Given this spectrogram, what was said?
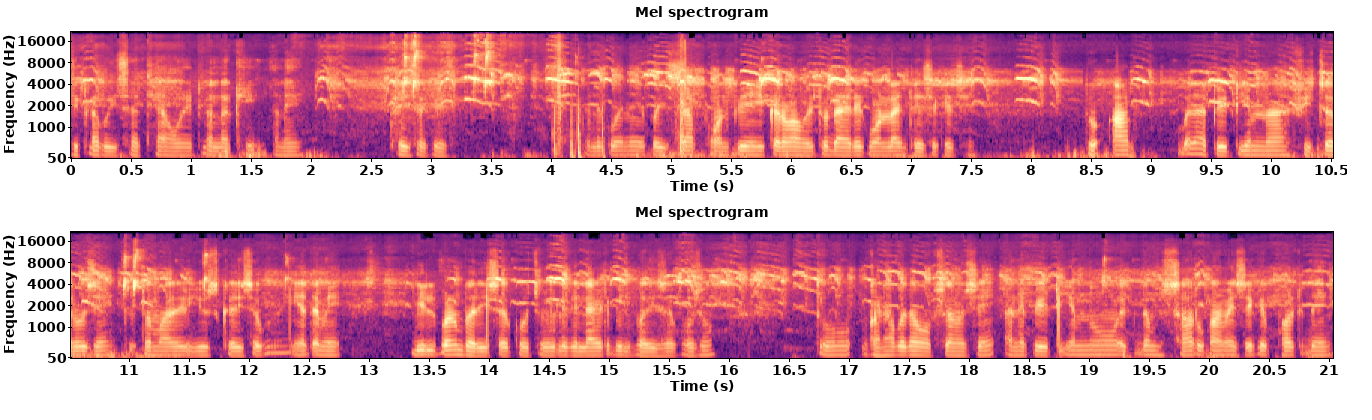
જેટલા પૈસા થયા હોય એટલા લખી અને થઈ શકે છે. એટલે કોઈને પૈસા ફોનપે કરવા હોય તો ડાયરેક્ટ ઓનલાઈન થઈ શકે છે. તો આ બધા પેટીએમના ફીચરો છે, તો તમારે યુઝ કરી શકો અહીંયા તમે બિલ પણ ભરી શકો છો, એટલે કે લાઇટ બિલ ભરી શકો છો. તો ઘણા બધા ઓપ્શનો છે અને પેટીએમનું એકદમ સારું કામ એ છે કે ફટ દઈને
